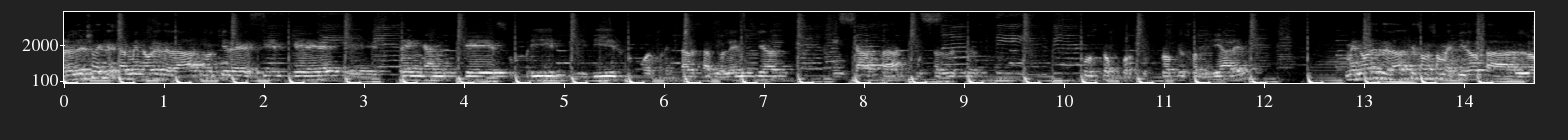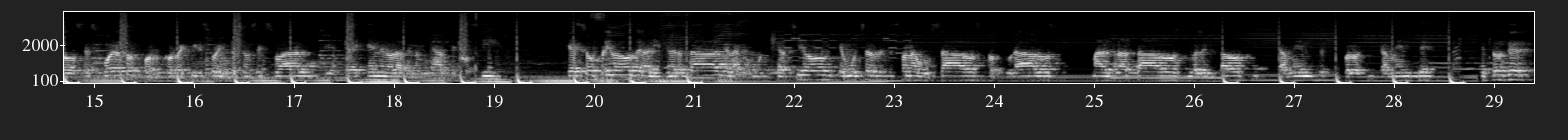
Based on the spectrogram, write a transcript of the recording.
pero el hecho de que sean menores de edad no quiere decir que eh, tengan que sufrir, vivir o enfrentarse a violencias en casa, muchas veces justo por sus propios familiares. Menores de edad que son sometidos a los esfuerzos por corregir su orientación sexual, identidad de género, la denominada SECOSIG, que son privados de la libertad, de la comunicación, que muchas veces son abusados, torturados, maltratados, violentados físicamente, psicológicamente. Entonces,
